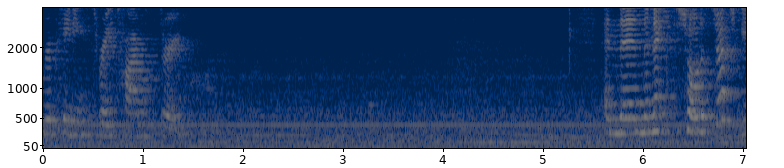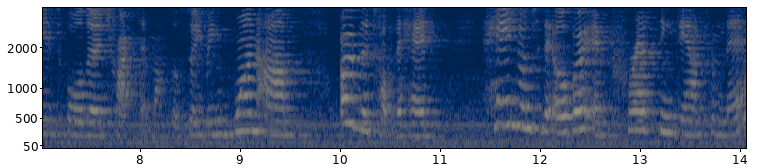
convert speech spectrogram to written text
repeating three times through. And then the next shoulder stretch is for the tricep muscle. So you bring one arm over the top of the head, hand onto the elbow and pressing down from there.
